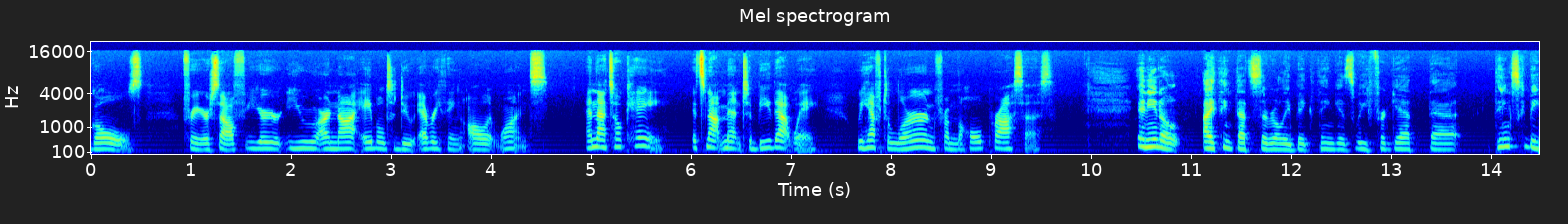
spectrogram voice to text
goals for yourself. You're you are not able to do everything all at once, and that's okay. It's not meant to be that way. We have to learn from the whole process. and you know i think that's the really big thing is we forget that things can be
